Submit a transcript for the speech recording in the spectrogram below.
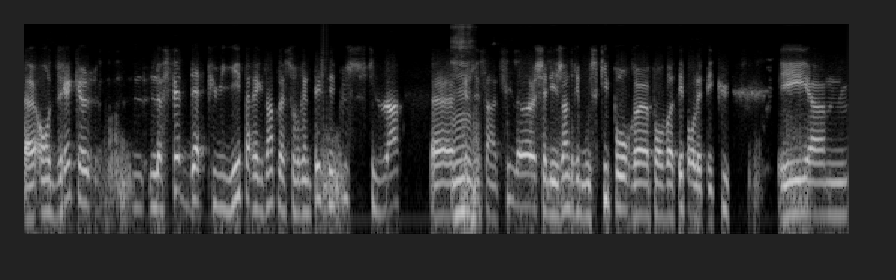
On dirait que le fait d'appuyer, par exemple, la souveraineté, c'est plus suffisant euh, Mm. que j'ai senti là chez les gens de Rimouski pour euh, pour voter pour le PQ. Et euh,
